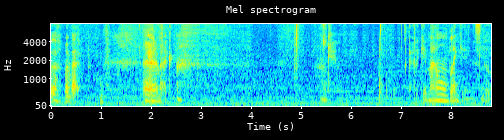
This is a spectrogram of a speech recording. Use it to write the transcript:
Ugh, my back. Alright, I'm back. Okay. Gotta get my own blanket. This little.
